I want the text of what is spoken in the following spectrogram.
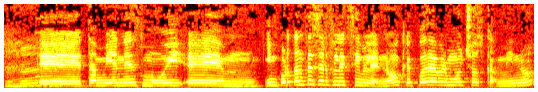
Eh, también es muy eh, importante ser flexible, ¿no? Que puede haber muchos caminos.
